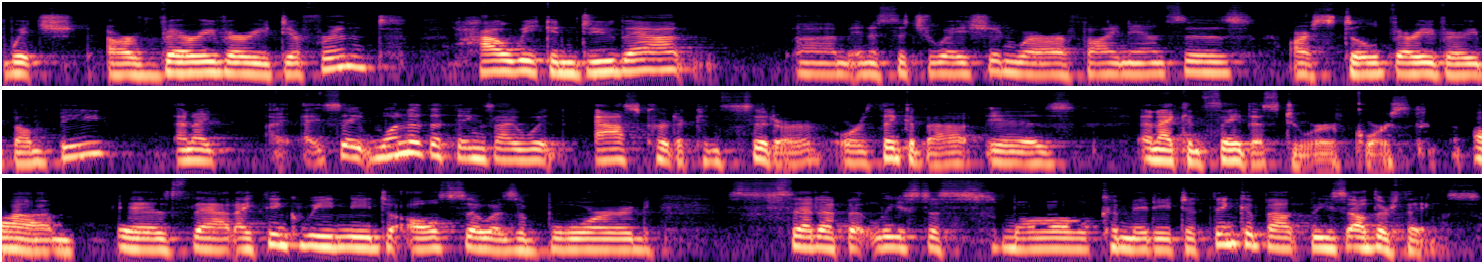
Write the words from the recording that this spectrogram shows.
which are very, very different, how we can do that um, in a situation where our finances are still very, very bumpy. And I, I say one of the things I would ask her to consider or think about is, and I can say this to her, of course, um, is that I think we need to also, as a board, set up at least a small committee to think about these other things.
